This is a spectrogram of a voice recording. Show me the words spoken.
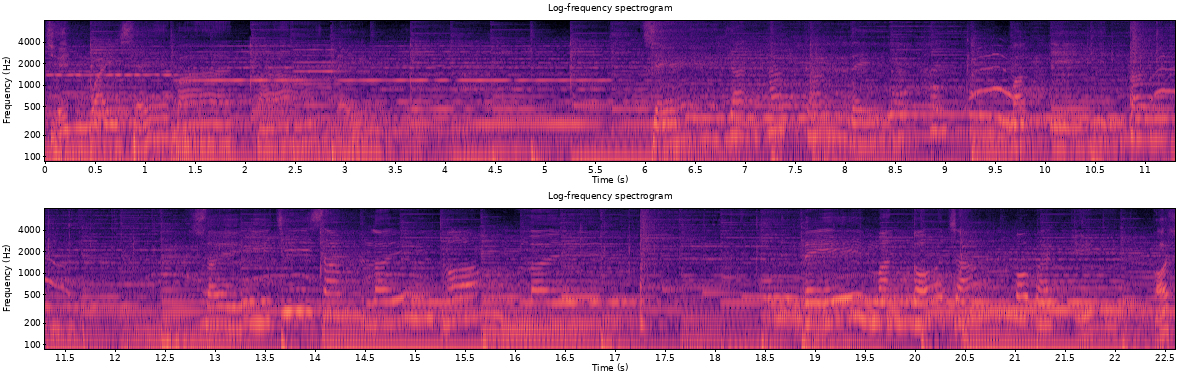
全為捨不得你。這一刻跟你一刻默然對，誰知心裏淌淚。问我怎么不語？我說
